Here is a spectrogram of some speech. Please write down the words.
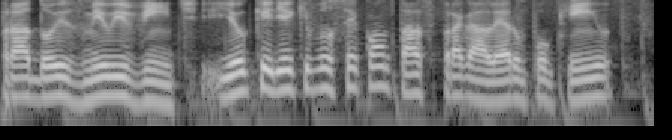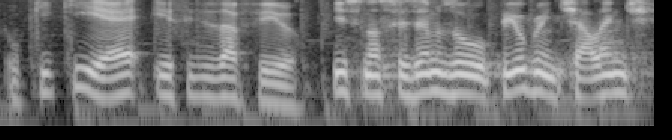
para 2020. E eu queria que você contasse para a galera um pouquinho o que, que é esse desafio. Isso, nós fizemos o Pilgrim Challenge,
